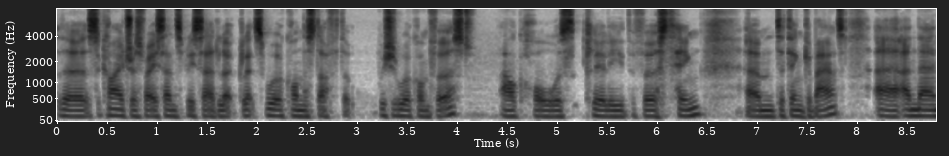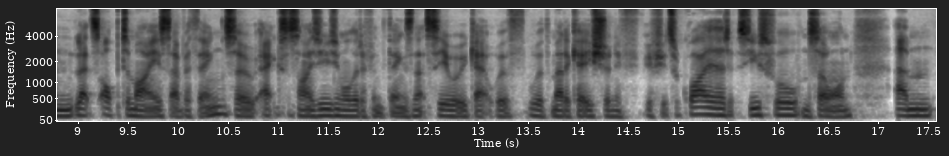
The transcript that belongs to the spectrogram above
the psychiatrist very sensibly said, look, let's work on the stuff that we should work on first. Alcohol was clearly the first thing um, to think about. Uh, and then let's optimize everything. So exercise, using all the different things, and let's see where we get with with medication, if, if it's required, if it's useful, and so on. Um,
